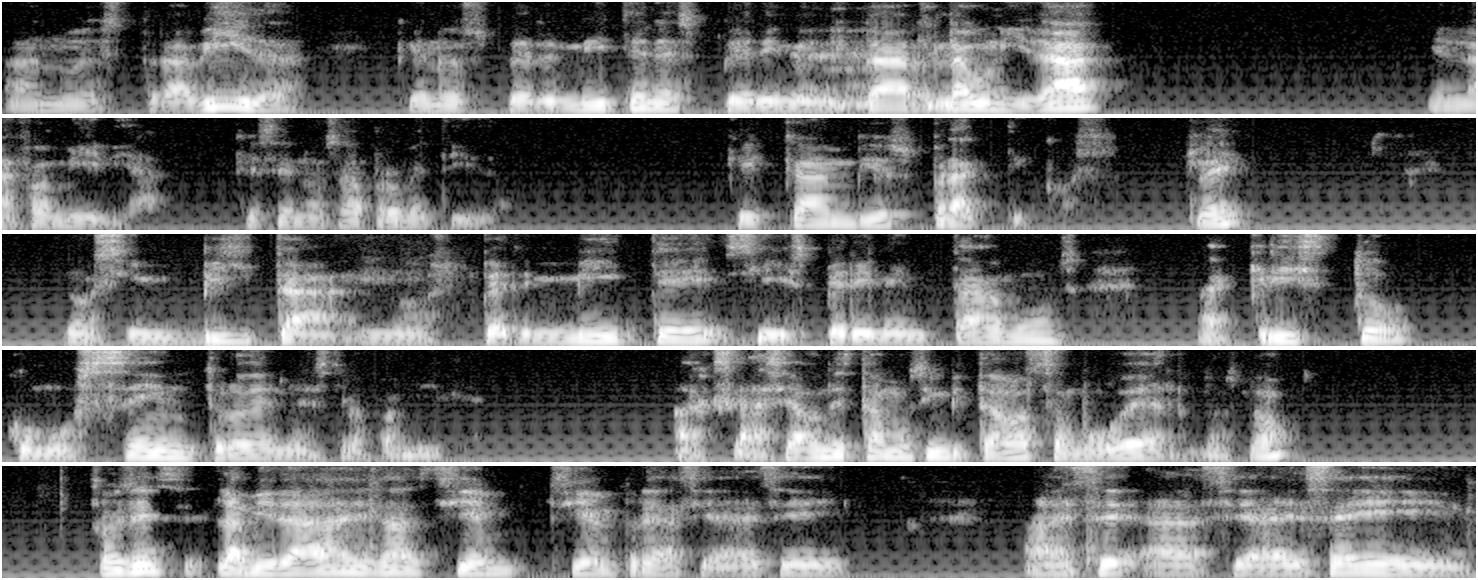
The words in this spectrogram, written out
a nuestra vida que nos permiten experimentar la unidad en la familia que se nos ha prometido. ¿Qué cambios prácticos? Nos invita, nos permite, si experimentamos a Cristo como centro de nuestra familia. Hacia dónde estamos invitados a movernos, ¿no? Entonces, la mirada es siempre hacia ese, hacia, ese,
